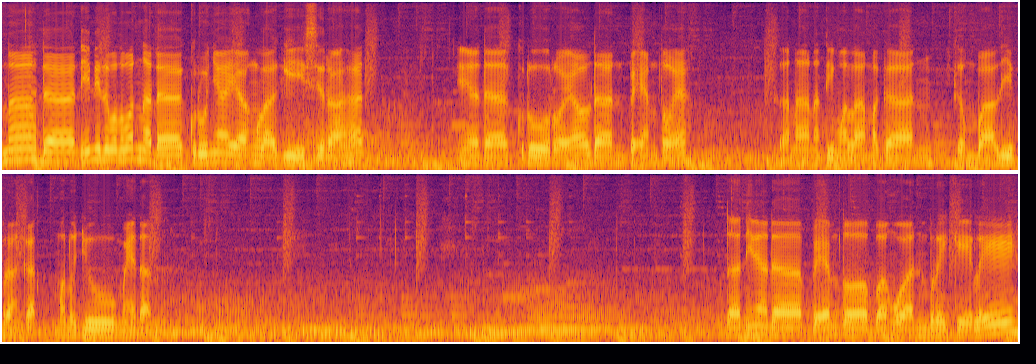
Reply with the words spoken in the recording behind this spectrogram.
Nah dan ini teman-teman ada krunya yang lagi istirahat ini ada kru Royal dan PM Toh ya karena nanti malam akan kembali berangkat menuju Medan. Dan ini ada PM Toh Bangwan Brekele.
